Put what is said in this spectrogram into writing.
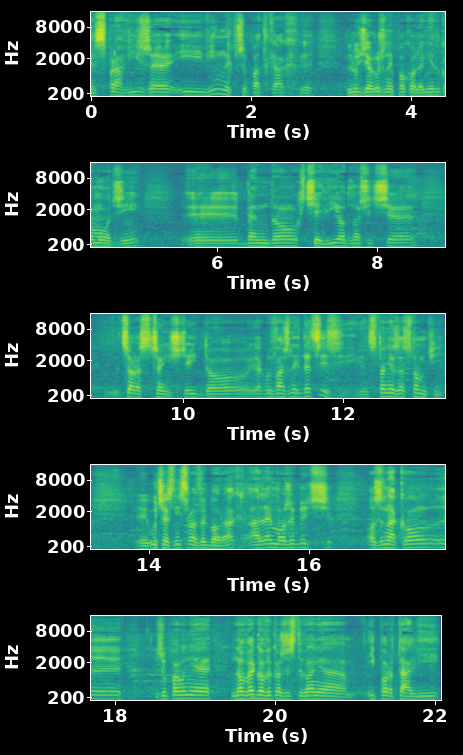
y, sprawi, że i w innych przypadkach y, ludzie różnych pokoleń, nie tylko młodzi, będą chcieli odnosić się coraz częściej do jakby ważnych decyzji. Więc to nie zastąpi y, uczestnictwa w wyborach, ale może być oznaką y, zupełnie nowego wykorzystywania i portali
